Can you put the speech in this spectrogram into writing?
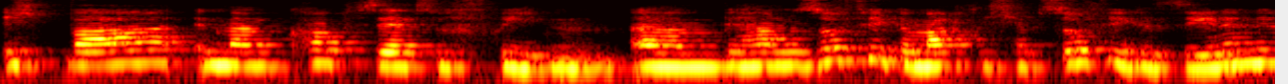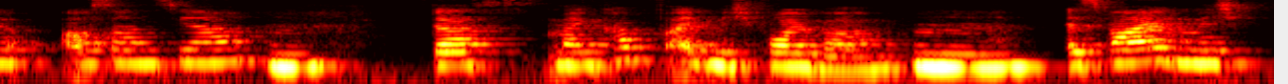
ich war in meinem Kopf sehr zufrieden. Ähm, wir haben so viel gemacht, ich habe so viel gesehen in dem Auslandsjahr, mhm. dass mein Kopf eigentlich voll war. Mhm. Es war eigentlich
